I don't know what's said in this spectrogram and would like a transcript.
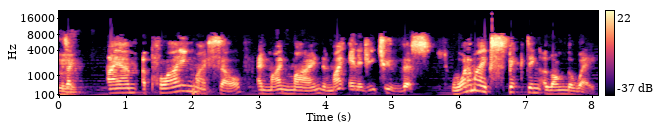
It's mm. like, I am applying myself and my mind and my energy to this. What am I expecting along the way?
